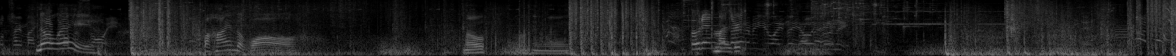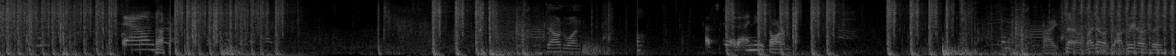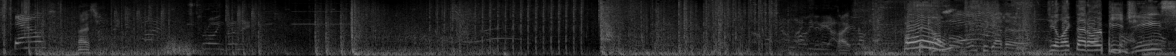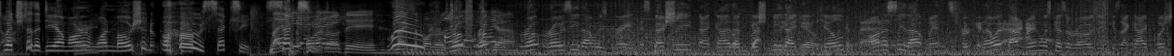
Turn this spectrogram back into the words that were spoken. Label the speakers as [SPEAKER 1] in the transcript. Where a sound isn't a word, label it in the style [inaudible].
[SPEAKER 1] Your teammate
[SPEAKER 2] No way. Behind the wall. No fucking way.
[SPEAKER 3] Odin,
[SPEAKER 4] Maldito.
[SPEAKER 3] lizard.
[SPEAKER 1] Enemy UAV overhead.
[SPEAKER 3] Down.
[SPEAKER 2] Yeah.
[SPEAKER 5] Downed one.
[SPEAKER 3] That's good. I need
[SPEAKER 6] Storm.
[SPEAKER 2] Nice. There, right there, on green Rosie.
[SPEAKER 3] Down.
[SPEAKER 2] Nice. Nice.
[SPEAKER 5] Boom!
[SPEAKER 2] Win together.
[SPEAKER 5] Do you like that RPG? Switch to the DMR in one motion. [laughs] Ooh, sexy.
[SPEAKER 2] Nice
[SPEAKER 5] Sexy.
[SPEAKER 2] support, Rosie.
[SPEAKER 5] Woo!
[SPEAKER 2] Nice support, Rosie.
[SPEAKER 5] Ro- Ro-
[SPEAKER 3] that
[SPEAKER 2] yeah.
[SPEAKER 5] Ro- Rosie, that was great. Especially that guy that
[SPEAKER 6] Rosie
[SPEAKER 5] pushed me
[SPEAKER 6] three
[SPEAKER 5] that you killed.
[SPEAKER 6] That.
[SPEAKER 5] Honestly, that wins for that. that
[SPEAKER 6] that.
[SPEAKER 5] win was because of Rosie, because that guy pushed.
